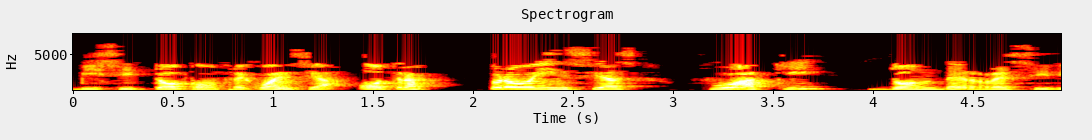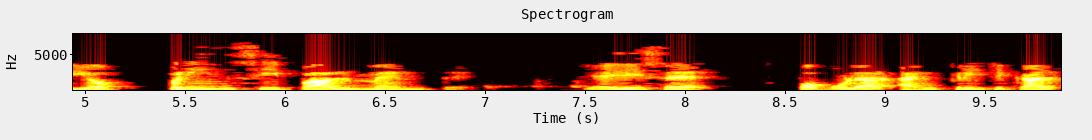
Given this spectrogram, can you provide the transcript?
visitó con frecuencia otras provincias, fue aquí donde residió principalmente. Y ahí dice Popular and Critical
